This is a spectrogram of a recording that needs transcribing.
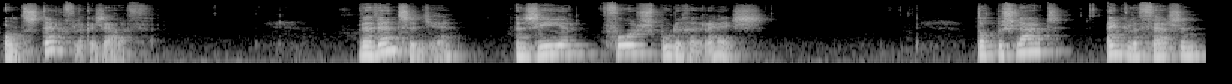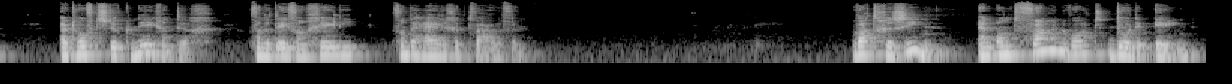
onsterfelijke zelf. We wensen je een zeer voorspoedige reis. Tot besluit enkele versen uit hoofdstuk 90 van het Evangelie van de Heilige Twaalfen. Wat gezien en ontvangen wordt door de een,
